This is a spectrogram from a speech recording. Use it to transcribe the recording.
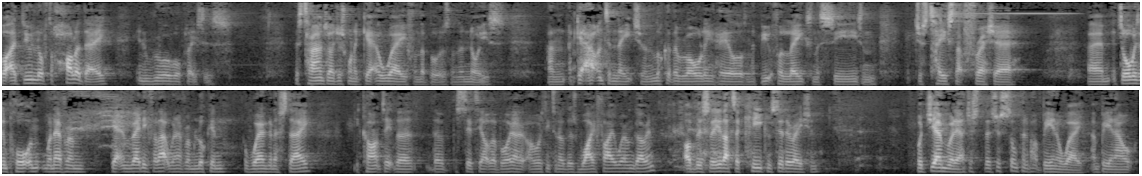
But I do love to holiday in rural places. There's times when I just want to get away from the buzz and the noise and, and get out into nature and look at the rolling hills and the beautiful lakes and the seas and just taste that fresh air. Um, it's always important whenever I'm getting ready for that, whenever I'm looking where I'm going to stay. You can't take the, the, the city out of the boy. I, I always need to know there's Wi-Fi where I'm going. Obviously, that's a key consideration. But generally, I just, there's just something about being away and being out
